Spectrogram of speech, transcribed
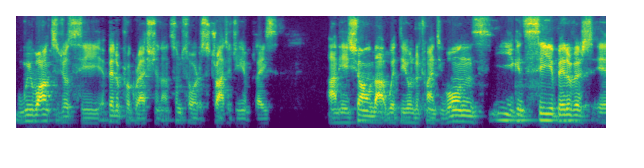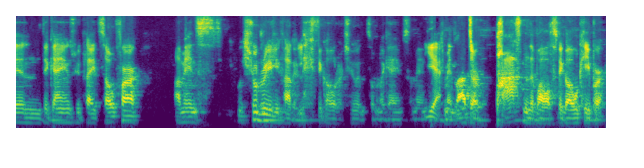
we want to just see a bit of progression and some sort of strategy in place. And he's shown that with the under 21s. You can see a bit of it in the games we played so far. I mean, we should really have had at least a goal or two in some of the games. I mean, Yeah. I mean, lads are passing the ball to the goalkeeper.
